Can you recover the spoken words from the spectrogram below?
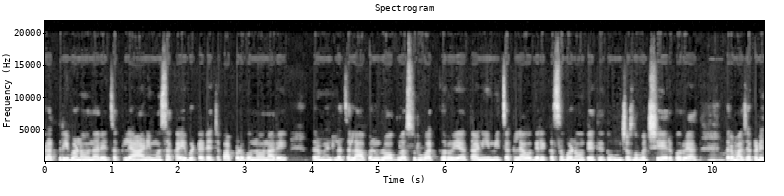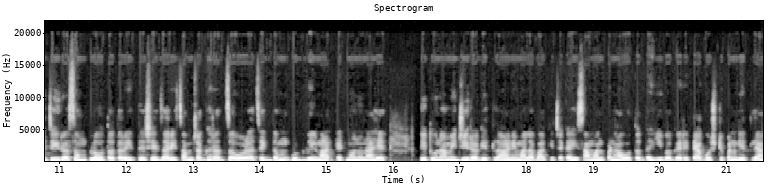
रात्री बनवणार आहे चकल्या आणि मग सकाळी बटाट्याचे पापड बनवणार आहे. तर म्हटलं चला आपण व्लॉगला सुरुवात करूयात आणि मी चकल्या वगैरे कसं बनवते ते तुमच्यासोबत शेअर करूयात. तर माझ्याकडे जिरं संपलं होतं तर इथे शेजारीच आमच्या घरात जवळच एकदम गुडविल मार्केट म्हणून आहे. तिथून आम्ही जिरं घेतलं आणि मला बाकीचे काही सामान पण हवं होतं दही वगैरे त्या गोष्टी पण घेतल्या.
